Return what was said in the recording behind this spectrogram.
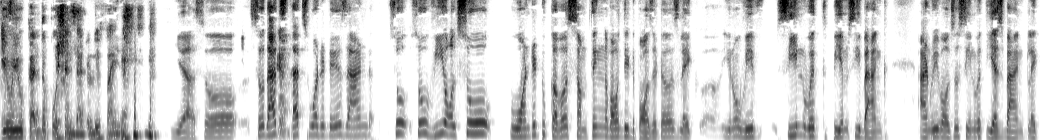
you you cut the portion that will be fine yeah. yeah so so that's that's what it is and so so we also wanted to cover something about the depositors like uh, you know we've seen with pmc bank and we've also seen with yes bank like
